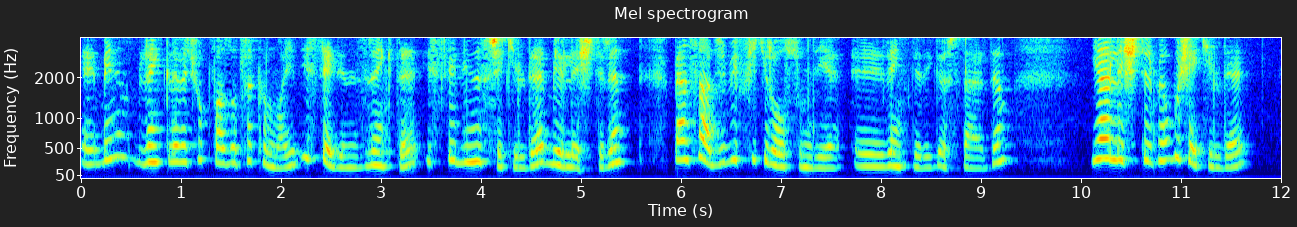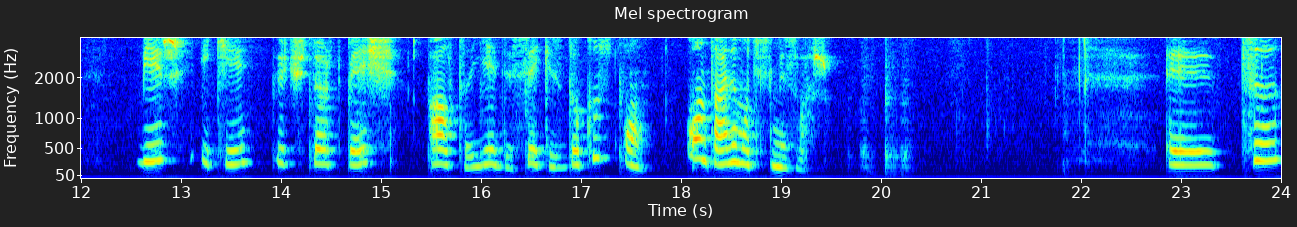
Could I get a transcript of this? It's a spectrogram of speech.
E, benim renklere çok fazla takılmayın. İstediğiniz renkte, istediğiniz şekilde birleştirin. Ben sadece bir fikir olsun diye e, renkleri gösterdim. Yerleştirme bu şekilde 1, 2, 3, 4, 5, 6, 7, 8, 9, 10. 10 tane motifimiz var. E, tığ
